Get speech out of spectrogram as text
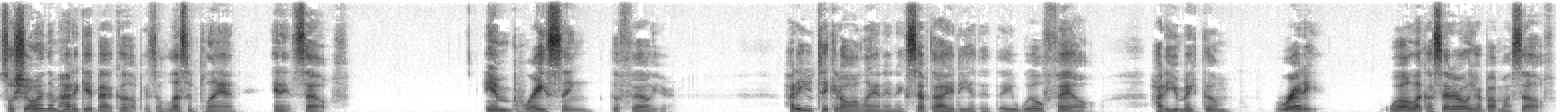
So showing them how to get back up is a lesson plan in itself. Embracing the failure. How do you take it all in and accept the idea that they will fail? How do you make them ready? Well, like I said earlier about myself,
